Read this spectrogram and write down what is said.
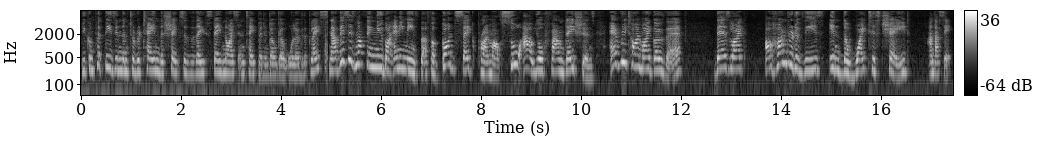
you can put these in them to retain the shape so that they stay nice and tapered and don't go all over the place. Now this is nothing new by any means but for God's sake Primark sort out your foundations. Every time I go there there's like a hundred of these in the whitest shade and that's it.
